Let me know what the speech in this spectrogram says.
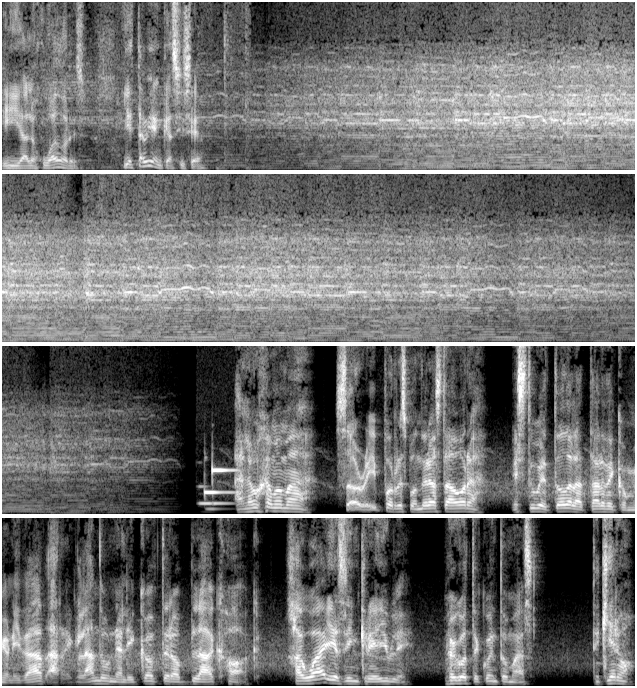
y a los jugadores. Y está bien que así sea. Aloha mamá. Sorry por responder hasta ahora. Estuve toda la tarde con mi unidad arreglando un helicóptero Black Hawk. Hawái es increíble. Luego te cuento más. Te quiero.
